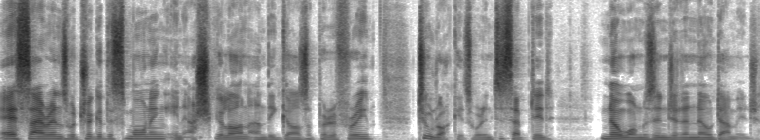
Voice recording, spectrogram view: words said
Air sirens were triggered this morning in Ashkelon and the Gaza periphery. Two rockets were intercepted. No one was injured and no damage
